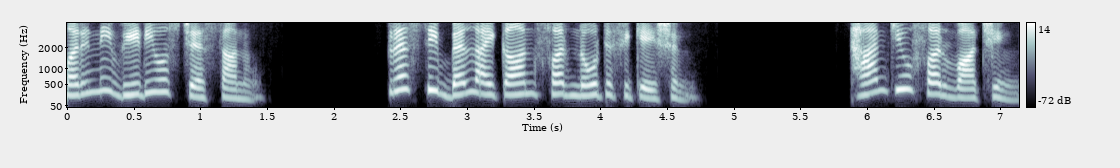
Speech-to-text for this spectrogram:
మరిన్ని వీడియోస్ చేస్తాను. Press the bell icon for notification thank you for watching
